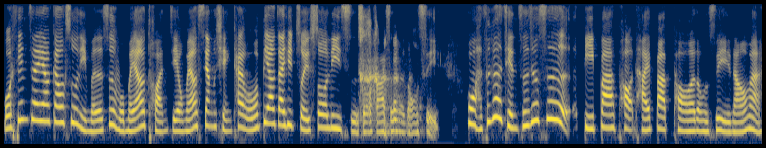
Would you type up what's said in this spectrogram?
我现在要告诉你们的是，我们要团结，我们要向前看，我们不要再去追溯历史所发生的东西。哇，这个简直就是比八婆还八婆的东西，你知道吗？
